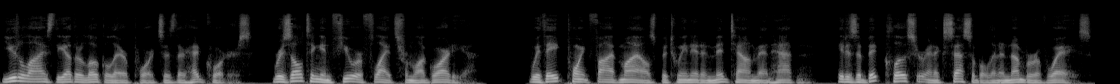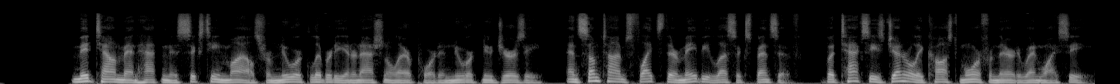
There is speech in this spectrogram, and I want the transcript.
utilize the other local airports as their headquarters, resulting in fewer flights from LaGuardia. With 8.5 miles between it and Midtown Manhattan, it is a bit closer and accessible in a number of ways. Midtown Manhattan is 16 miles from Newark Liberty International Airport in Newark, New Jersey, and sometimes flights there may be less expensive, but taxis generally cost more from there to NYC.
